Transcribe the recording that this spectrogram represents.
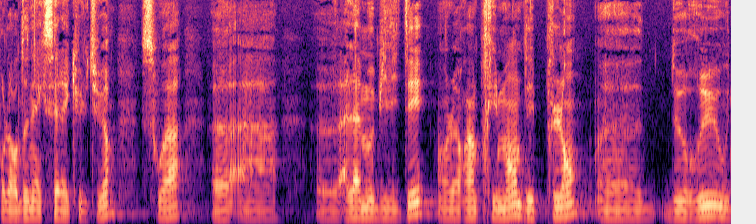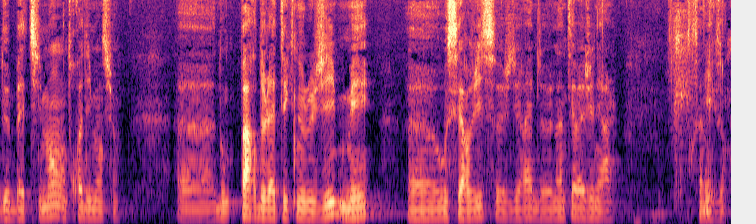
pour leur donner accès à la culture, soit euh, euh, à, la mobilité en leur imprimant des plans de rues ou de bâtiments en trois dimensions. donc par de la technologie, mais euh, au service, je dirais, de l'intérêt général. C'est un exemple.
